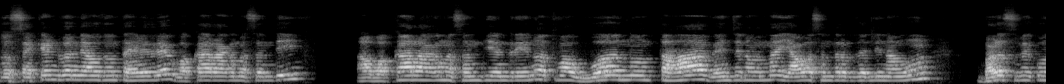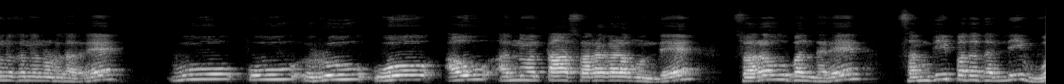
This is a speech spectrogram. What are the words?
ಸೊ ಸೆಕೆಂಡ್ ಒನ್ ಯಾವುದು ಅಂತ ಹೇಳಿದ್ರೆ, ವಕಾರಾಗಮ ಸಂಧಿ. ಆ ವಕಾರಾಗಮ ಸಂಧಿ ಅಂದ್ರೆ ಏನು? ಅಥವಾ ವ ಅನ್ನುವಂತಹ ವ್ಯಂಜನವನ್ನ ಯಾವ ಸಂದರ್ಭದಲ್ಲಿ ನಾವು ಬಳಸಬೇಕು ಅನ್ನೋದನ್ನ ನೋಡೋದಾದ್ರೆ ಉ ಉ, ರು, ಓ, ಔ ಅನ್ನುವಂತಹ ಸ್ವರಗಳ ಮುಂದೆ ಸ್ವರವು ಬಂದರೆ ಸಂಧಿ ಪದದಲ್ಲಿ ವ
